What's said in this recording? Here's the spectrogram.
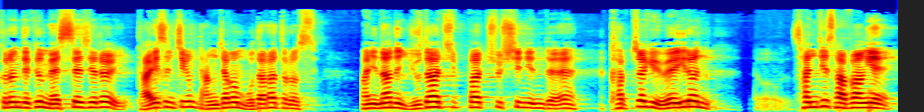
그런데 그 메시지를 다윗은 지금 당장은 못 알아들었어요. 아니 나는 유다 지파 출신인데 갑자기 왜 이런 어, 산지 사방의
